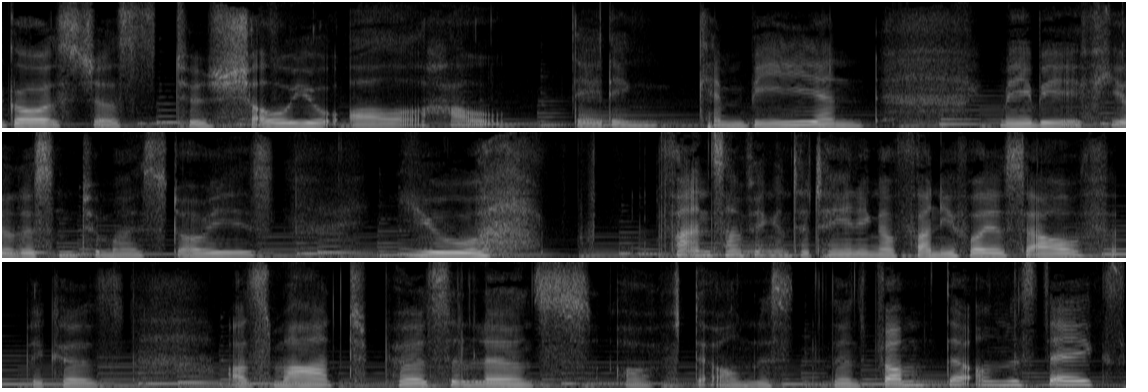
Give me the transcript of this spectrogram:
goal is just to show you all how dating can be and maybe if you listen to my stories you find something entertaining or funny for yourself because a smart person learns of their own mis- learns from their own mistakes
